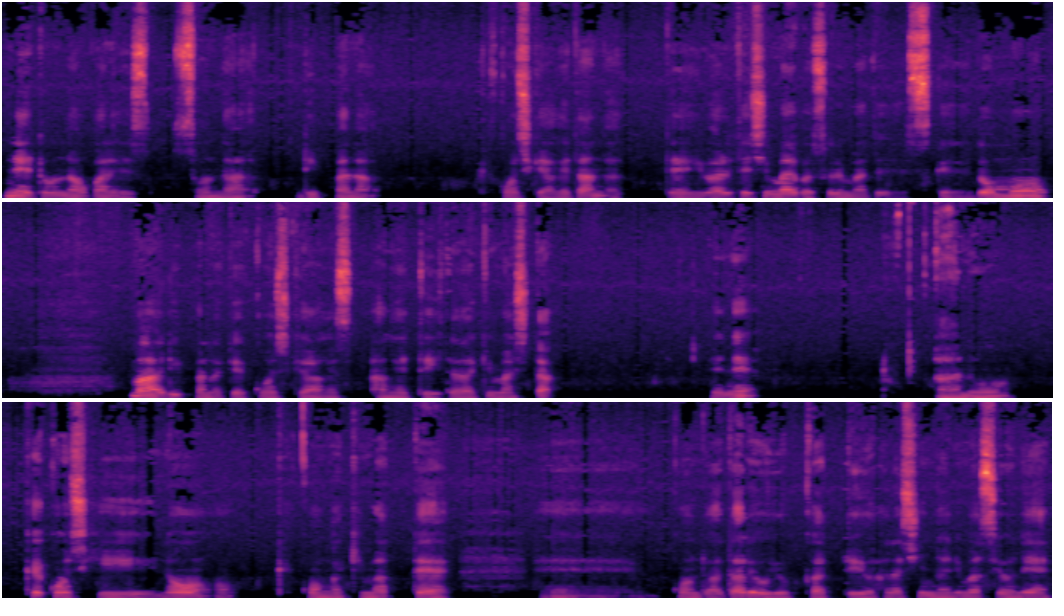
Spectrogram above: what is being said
ね、どんなお金です、そんな立派な結婚式あげたんだって言われてしまえばそれまでですけれども、まあ立派な結婚式をあげあげていただきました。でね、あの、結婚式の結婚が決まって、えー、今度は誰を呼ぶかっていう話になりますよね。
